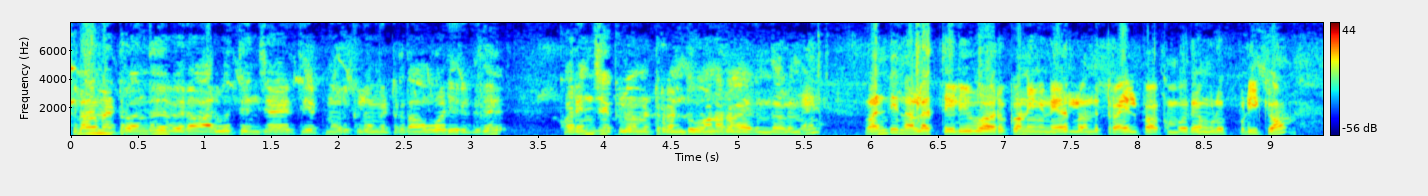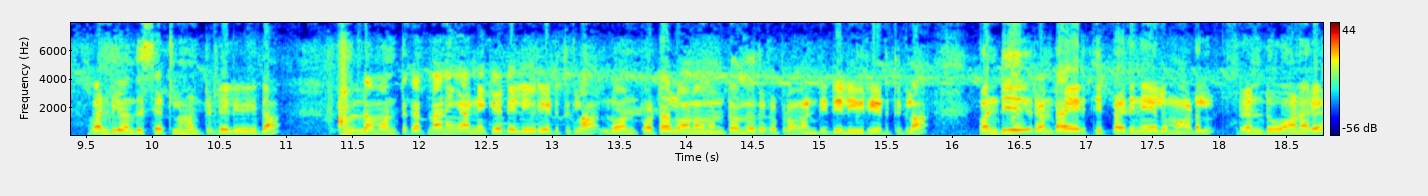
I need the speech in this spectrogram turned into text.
கிலோமீட்டர் வந்து வெறும் அறுபத்தஞ்சாயிரத்தி எட்நூறு கிலோமீட்டர் தான் ஓடி இருக்குது. குறைஞ்ச கிலோமீட்டர் ரெண்டு ஓனராக இருந்தாலுமே வண்டி நல்லா தெளிவாக இருக்கும். நீங்கள் நேரில் வந்து ட்ரையல் பார்க்கும்போதே உங்களுக்கு பிடிக்கும். வண்டி வந்து செட்டில்மெண்ட் டெலிவரி தான். ஃபுல் அமௌண்ட் கட்டினா நீங்கள் அன்றைக்கே டெலிவரி எடுத்துக்கலாம். லோன் போட்டால் லோன் அமௌண்ட் வந்ததுக்கப்புறம் வண்டி டெலிவரி எடுத்துக்கலாம். வண்டி ரெண்டாயிரத்தி பதினேழு மாடல் ரெண்டு owner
